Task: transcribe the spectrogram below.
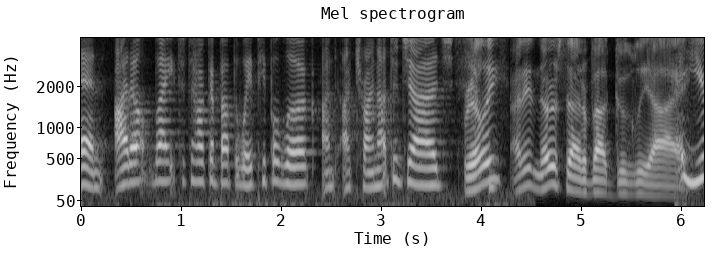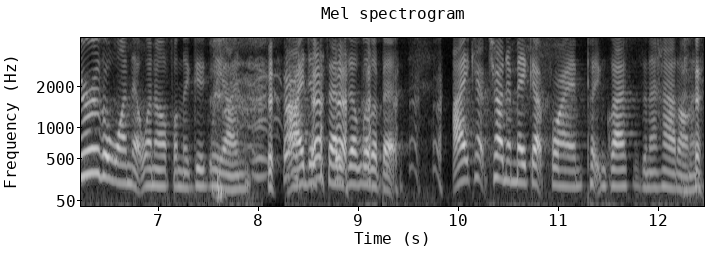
And I don't like to talk about the way people look. I, I try not to judge. Really? I didn't notice that about googly eye. You're the one that went off on the googly eye. I just said it a little bit. I kept trying to make up for him, putting glasses and a hat on him.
